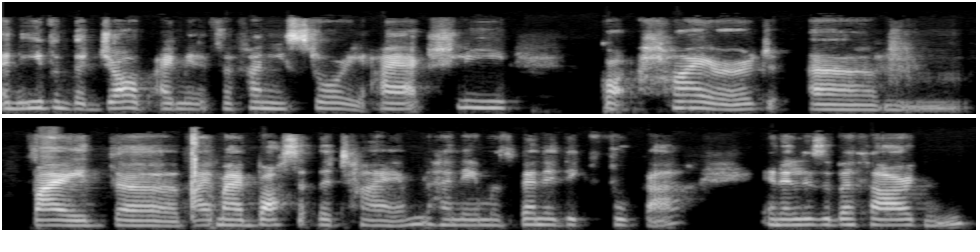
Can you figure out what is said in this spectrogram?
And even the job, I mean, it's a funny story. I actually got hired um, by the by my boss at the time. Her name was Benedict Foucault in Elizabeth Arden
